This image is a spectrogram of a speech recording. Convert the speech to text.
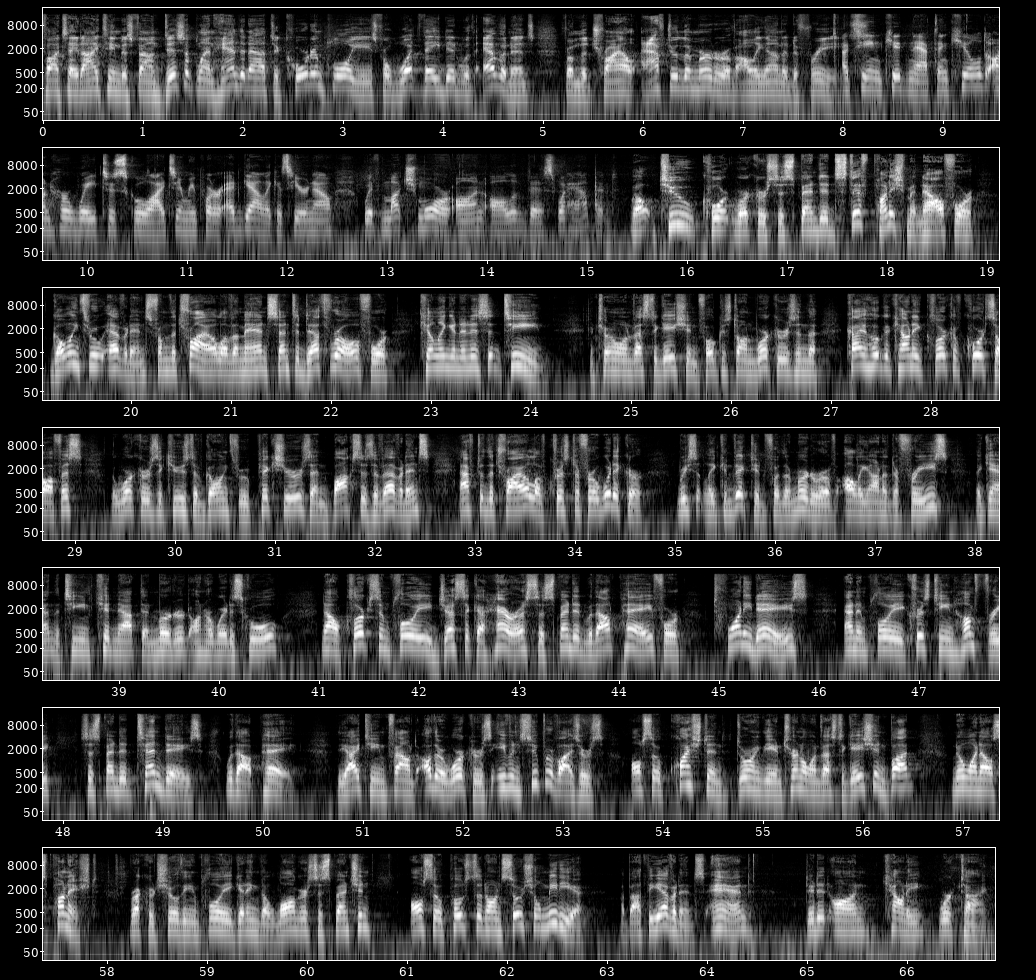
Fox 8 I-Team has found discipline handed out to court employees for what they did with evidence from the trial after the murder of Alianna DeFreeze. A teen kidnapped and killed on her way to school. I-Team reporter Ed Gallek is here now with much more on all of this. What happened? Well, two court workers suspended stiff punishment now for going through evidence from the trial of a man sent to death row for killing an innocent teen. Internal investigation focused on workers in the Cuyahoga County Clerk of Court's office. The workers accused of going through pictures and boxes of evidence after the trial of Christopher Whitaker, recently convicted for the murder of Alianna DeFreeze. Again, the teen kidnapped and murdered on her way to school. Now, clerk's employee Jessica Harris suspended without pay for 20 days, and employee Christine Humphrey suspended 10 days without pay. The I-team found other workers, even supervisors, also questioned during the internal investigation, but no one else punished. Records show the employee getting the longer suspension also posted on social media about the evidence and did it on county work time.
